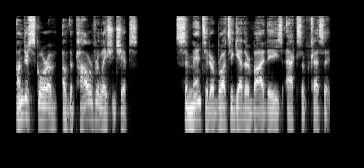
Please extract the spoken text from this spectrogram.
underscore of, of the power of relationships cemented or brought together by these acts of chesed.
